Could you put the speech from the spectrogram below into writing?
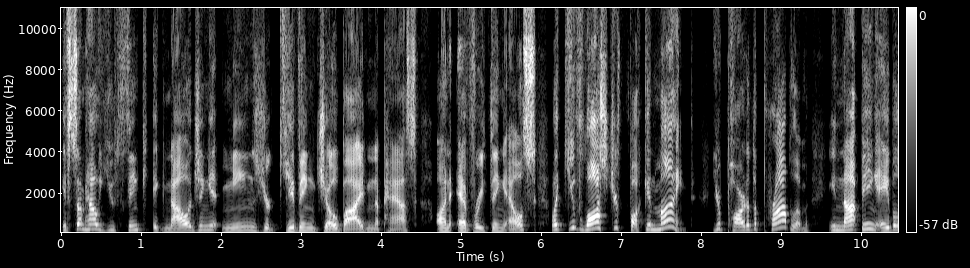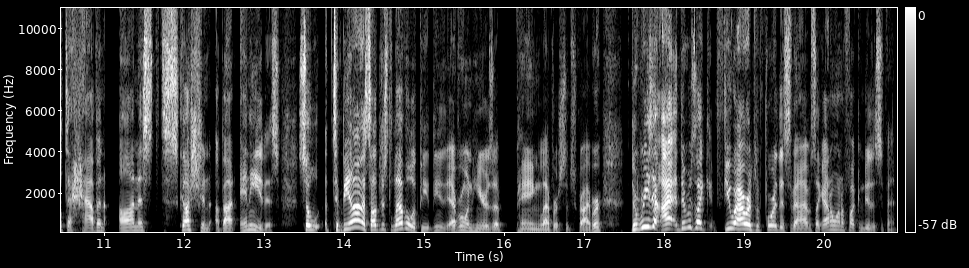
if somehow you think acknowledging it means you're giving Joe Biden a pass on everything else, like you've lost your fucking mind. You're part of the problem in not being able to have an honest discussion about any of this. So, to be honest, I'll just level with people. Everyone here is a paying lever subscriber. The reason I there was like a few hours before this event, I was like, I don't want to fucking do this event.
